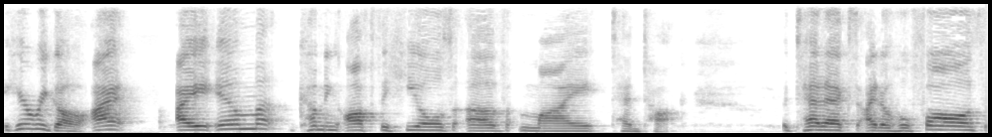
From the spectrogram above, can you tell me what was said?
here we go. I I am coming off the heels of my TED Talk. TEDx Idaho Falls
